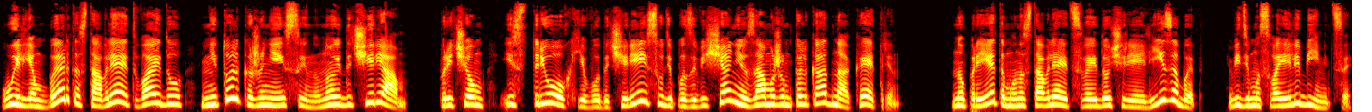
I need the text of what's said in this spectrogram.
Уильям Берт оставляет Вайду не только жене и сыну, но и дочерям, причем из трех его дочерей, судя по завещанию, замужем только одна, Кэтрин. Но при этом он оставляет своей дочери Элизабет, видимо, своей любимице,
